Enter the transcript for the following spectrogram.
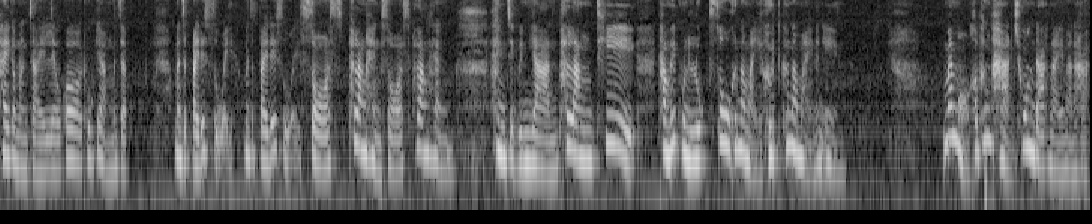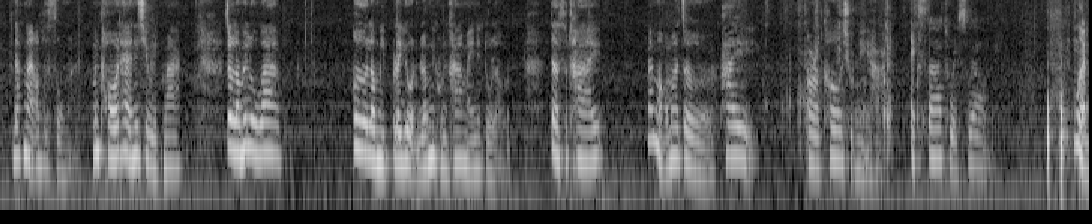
ให้กำลังใจแล้วก็ทุกอย่างมันจะ มันจะไปได้สวย มันจะไปได้สวยซอสพลังแห่งซอสพลังแห่งแห่งจิตวิญญาณ พลังที่ทำให้คุณลุกสู้ขึ้นมาใหม่ฮึดขึ้นมาใหม่นั่นเอง แม่หมอเขาเพิ่งผ่านช่วงดาร์กไนท์มานะคะดาร์กไนท์ออฟเดอะโซมมันท้อแท้ในชีวิตมาก จนเราไม่รู้ว่า เออ เรามีประโยชน์แล้วมีคุณค่าไหมในตัวเรา แต่สุดท้ายแม่หมอก็มาเจอไพ่ Oracle ชุดนี้ค่ะ Extra Terrestrial เหมือน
